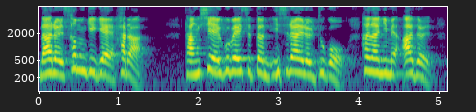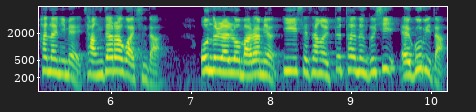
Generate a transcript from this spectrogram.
나를 섬기게 하라. 당시 애굽에 있었던 이스라엘을 두고 하나님의 아들, 하나님의 장자라고 하신다. 오늘날로 말하면 이 세상을 뜻하는 것이 애굽이다.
